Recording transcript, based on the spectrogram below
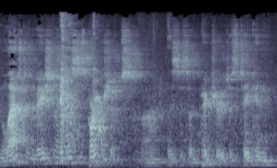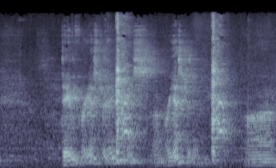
And the last innovation, I guess, is partnerships. Uh, this is a picture just taken day before yesterday, yes, uh, or yesterday, uh,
